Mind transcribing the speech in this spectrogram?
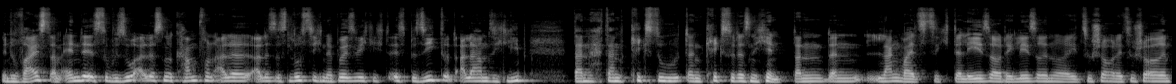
Wenn du weißt, am Ende ist sowieso alles nur Kampf und alle, alles ist lustig und der Bösewicht ist besiegt und alle haben sich lieb, dann, dann kriegst du, dann kriegst du das nicht hin. Dann, dann langweilt sich der Leser oder die Leserin oder die Zuschauer oder die Zuschauerin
